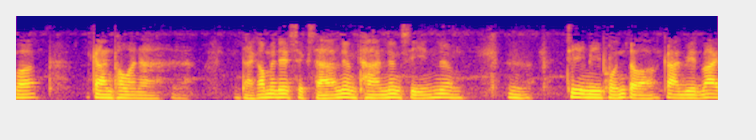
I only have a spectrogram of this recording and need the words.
พาะการภาวนา แต่เขาไม่ได้ศึกษาเรื่องทานเรื่องศีลเรื่องที่มีผลต่อการเวียนว่าย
